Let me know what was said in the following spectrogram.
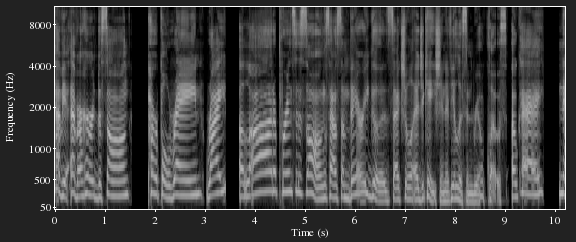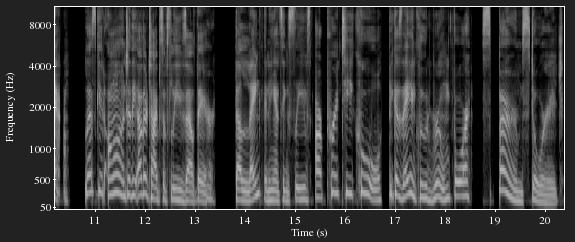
have you ever heard the song Purple Rain, right? A lot of Prince's songs have some very good sexual education if you listen real close, okay? Now, let's get on to the other types of sleeves out there. The length enhancing sleeves are pretty cool because they include room for sperm storage.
